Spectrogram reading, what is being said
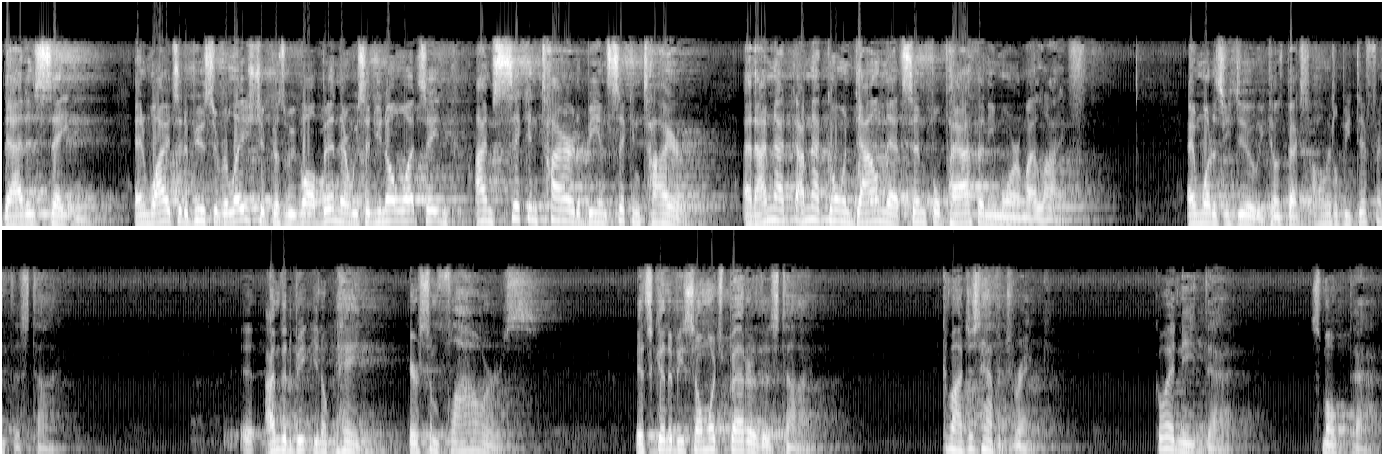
That is Satan. And why it's an abusive relationship, because we've all been there. We said, you know what, Satan, I'm sick and tired of being sick and tired. And I'm not, I'm not going down that sinful path anymore in my life. And what does he do? He comes back and says, oh, it'll be different this time. I'm going to be, you know, hey, Here's some flowers. It's going to be so much better this time. Come on, just have a drink. Go ahead and eat that. Smoke that.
